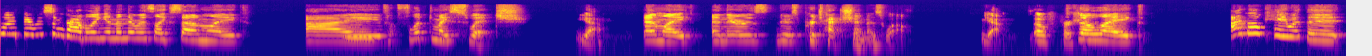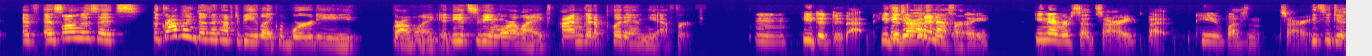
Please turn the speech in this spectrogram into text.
what? There was some groveling, and then there was like some like, I've flipped my switch, yeah. and like, and there's there's protection as well. Oh, for So sure. So like, I'm okay with it if as long as it's the groveling doesn't have to be like wordy groveling. It needs to be more like I'm gonna put in the effort. Mm, he did do that. He, He did, did put in effort. He never said sorry, but he wasn't sorry. He's a dude.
